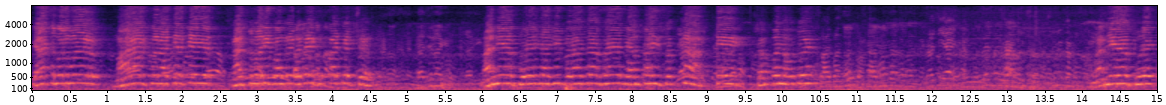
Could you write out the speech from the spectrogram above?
त्याचबरोबर महाराष्ट्र राज्याचे राष्ट्रवादी काँग्रेस उपाध्यक्ष माननीय सुरेशदाजी बराजदार साहेब यांचाही सत्कार. ते संपन्न होतोय. माननीय सुरेश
